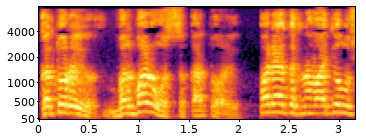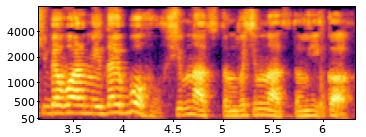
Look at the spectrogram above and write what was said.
который, Барбаросса который, порядок наводил у себя в армии, дай бог, в 17-18 веках.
